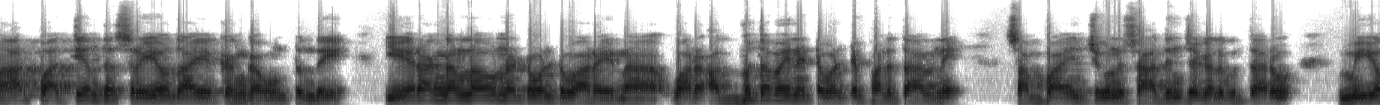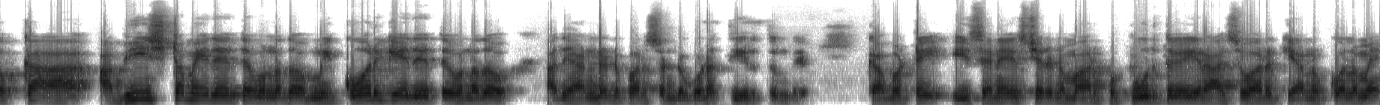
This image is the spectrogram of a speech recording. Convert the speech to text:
మార్పు అత్యంత శ్రేయోదాయకంగా ఉంటుంది. ఏ రంగంలో ఉన్నటువంటి వారైనా వారు అద్భుతమైనటువంటి ఫలితాలని సంపాదించుకుని సాధించగలుగుతారు. మీ యొక్క అభీష్టం ఏదైతే ఉన్నదో మీ కోరిక ఏదైతే ఉన్నదో అది హండ్రెడ్ పర్సెంట్ కూడా తీరుతుంది. కాబట్టి ఈ శనేశ్వరుని మార్పు పూర్తిగా ఈ రాశి వారికి అనుకూలమే.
